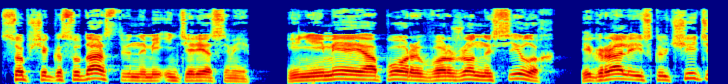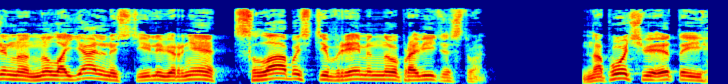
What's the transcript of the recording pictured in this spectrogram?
с общегосударственными интересами и не имея опоры в вооруженных силах, играли исключительно на лояльности или, вернее, слабости Временного правительства. На почве этой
